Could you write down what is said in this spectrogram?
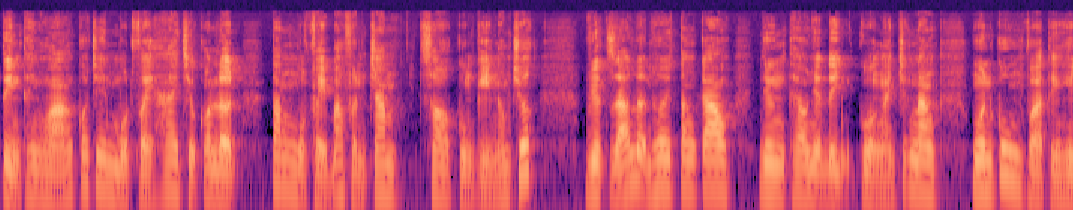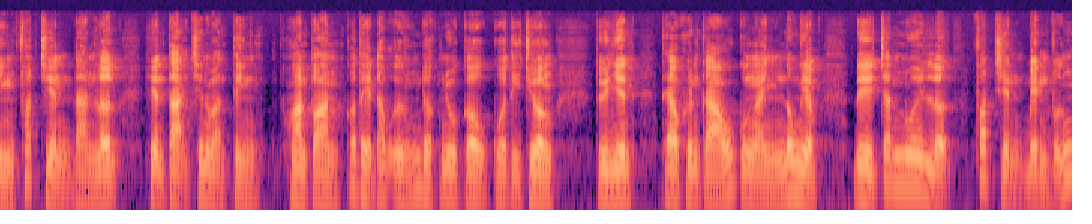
tỉnh Thanh Hóa có trên 1,2 triệu con lợn, tăng 1,3% so cùng kỳ năm trước. Việc giá lợn hơi tăng cao, nhưng theo nhận định của ngành chức năng, nguồn cung và tình hình phát triển đàn lợn hiện tại trên địa bàn tỉnh hoàn toàn có thể đáp ứng được nhu cầu của thị trường. Tuy nhiên, theo khuyên cáo của ngành nông nghiệp, để chăn nuôi lợn phát triển bền vững,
